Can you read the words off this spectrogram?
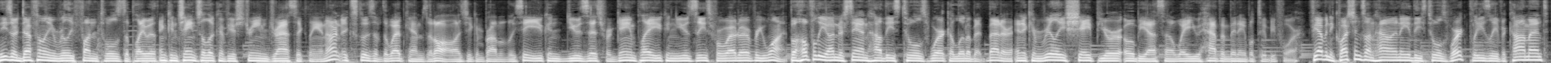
These are definitely really fun tools to play with and can change the look of your stream drastically and aren't exclusive to webcams at all. As you can probably see, you can use this for gameplay. You can use these for whatever you want. But hopefully you understand how these tools work a little bit better and it can really shape your OBS in a way you haven't been able to before. If you have any questions on how any of these tools work, please leave a comment.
